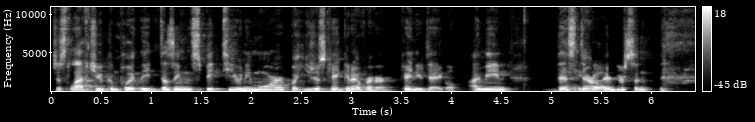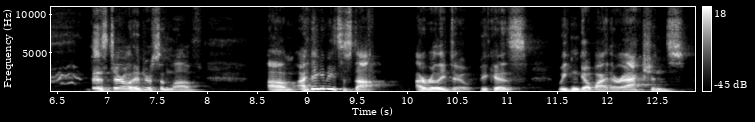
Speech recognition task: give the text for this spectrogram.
just left you completely, doesn't even speak to you anymore, but you just can't get over her. Can you, Daigle? I mean, this Darrell Henderson, this Darrell Henderson love, um, I think it needs to stop. I really do, because we can go by their actions.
